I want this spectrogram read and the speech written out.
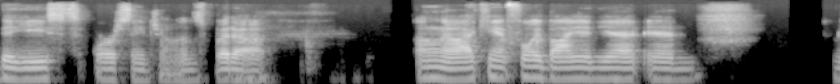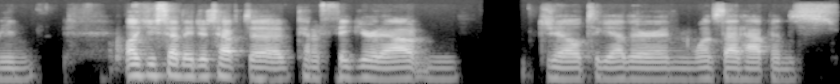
Big East or St. John's, but uh, I don't know. I can't fully buy in yet, and I mean, like you said, they just have to kind of figure it out and gel together. And once that happens,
